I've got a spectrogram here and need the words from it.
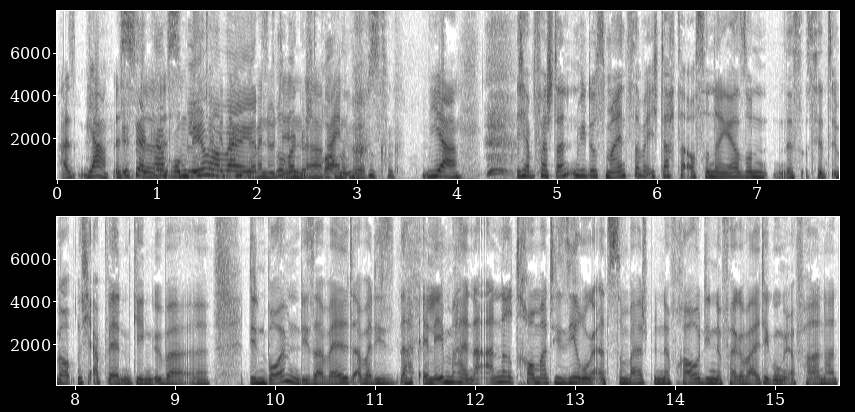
also ja ist, ist ja kein äh, ist Problem, ein guter Gedanke, wenn du den äh, reinwirfst. Ja. Ich habe verstanden, wie du es meinst, aber ich dachte auch so, naja, so ein, das ist jetzt überhaupt nicht abwertend gegenüber äh, den Bäumen dieser Welt, aber die erleben halt eine andere Traumatisierung als zum Beispiel eine Frau, die eine Vergewaltigung erfahren hat.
